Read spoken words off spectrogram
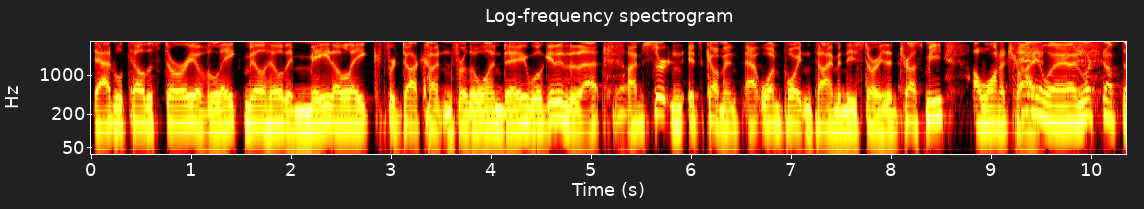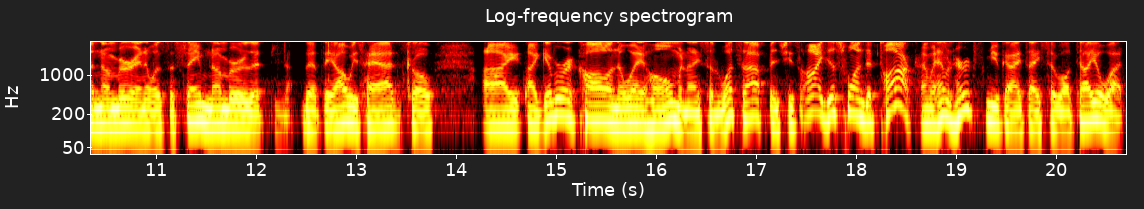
dad will tell the story of Lake Mill Hill. They made a lake for duck hunting for the one day. We'll get into that. I'm certain it's coming at one point in time in these stories. And trust me, I want to try it. Anyway, I looked up the number and it was the same number that that they always had. So I I give her a call on the way home and I said, "What's up?" And she's, "Oh, I just wanted to talk. I haven't heard from you guys." I said, "Well, I'll tell you what."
